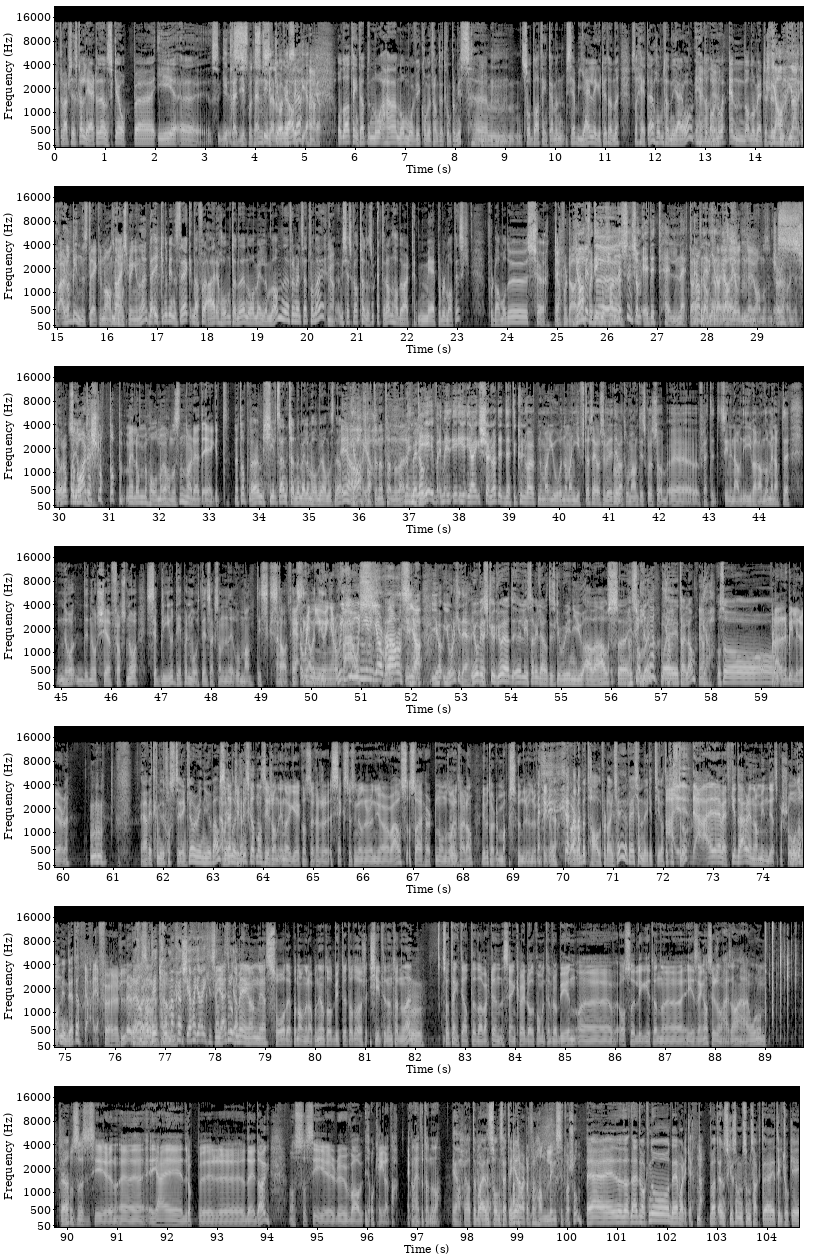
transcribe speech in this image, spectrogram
Etter hvert så eskalerte det ønsket opp eh, i, eh, s- I tredje potens, styrke eller hva og det grad. sier. Ja. Ja, ja. Og da tenkte jeg at nå, her, nå må vi komme fram til et kompromiss. Mm, Um, Så da tenkte jeg men hvis jeg, jeg legger til Tønne, så heter jeg Holm Tønne, jeg òg. Jeg heter Ja, bare det- noe enda noe mer til slutten. Ja, Nettopp. Er det noen bindestreker eller noe annet Nei, krumspringende der? det er ikke noe bindestrek. Derfor er Holm Tønne nå mellomnavn formelt sett for meg. Ja. Hvis jeg skulle ha Tønne som etternavn, hadde det vært mer problematisk. For da må du søke. Ja, for da er Ja, det for det er eh, Johannessen som er det tellende etternavnet, er det ikke Ja, det? det er, jo- det er Johannessen sjøl, Slår opp på Så nå er det slått opp mellom Holm og Johannessen. Nå er det et eget nettopp. Det har Kilt seg en tønne mellom Holm og Johannessen, ja. Ja, Ja, slått inn en tønne der. Men ja. det, men jeg, skjønner jo at dette kunne vært noe man gjorde når man gifta seg, og så ville det vært romantisk og så øh, flettet sine navn i hverandre. Men at øh, når det nå skjer først nå, så blir jo det på en måte en slags sånn romantisk stadfesting. Ja, renewing your vows. Renewing your vows, Ja. Jo- Gjorde det ikke det? Jo, vi skulle jo, Lisa ville gjerne at vi skulle renew our vows eh, i sommer. ja. Var det i Thailand? Ja. Og så For der er det billigere å gjøre det. Jeg vet ikke hvor mye det koster egentlig å renew vows Ja, men det er Norge. typisk at man sier sånn I Norge koster det kanskje 6000 kroner å renew our vows, og så har jeg hørt noen som var i Thailand. Vi betalte maks 100-150 kroner. Hva er det man betaler for da, egentlig? For jeg kjenner ikke til at det koster Nei, noe. det er jeg vet ikke, det er vel en eller annen myndighetsperson Må du ha en myndighet, ja? Ja, jeg føler det. Altså, det tror man kanskje Ja, ja, ikke sant? Men jeg trodde ja. med en gang når jeg så det på navnelappen din, at du hadde byttet, at du hadde kilt inn en tønne der. Mm. Så tenkte jeg at det hadde vært en sen kveld, du hadde kommet inn fra byen, og, og så ligger Tønne i senga, og så sier du sånn Hei sann, her er Olo. Og så sier hun eh, jeg dropper eh, det i dag. Og så sier du hva OK, greit, da. Jeg kan hete Tønne, da. Ja. Ja, At det var en sånn setting, At det har vært en forhandlingssituasjon. Eh, Nei, det var ikke noe Det var det ikke. Nei. Det var et ønske som som sagt jeg tiltok i,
